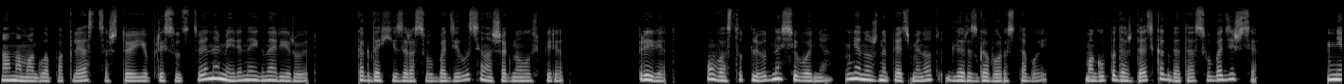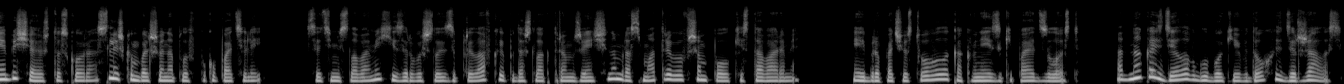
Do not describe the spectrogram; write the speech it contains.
Она могла поклясться, что ее присутствие намеренно игнорируют. Когда Хизер освободилась, она шагнула вперед. «Привет. У вас тут людно сегодня. Мне нужно пять минут для разговора с тобой. Могу подождать, когда ты освободишься». «Не обещаю, что скоро. Слишком большой наплыв покупателей». С этими словами Хизер вышла из-за прилавка и подошла к трем женщинам, рассматривавшим полки с товарами. Эйбра почувствовала, как в ней закипает злость. Однако, сделав глубокий вдох, сдержалась.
